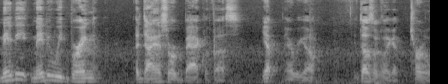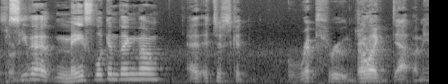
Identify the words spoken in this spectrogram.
Maybe maybe we'd bring a dinosaur back with us. Yep, there we go. It does look like a turtle sort See of. that mace-looking thing though? It, it just could rip through Or Johnny like- Depp. I mean,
